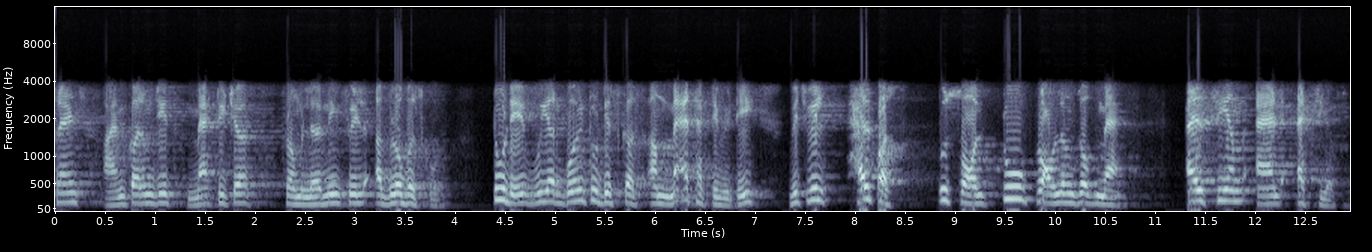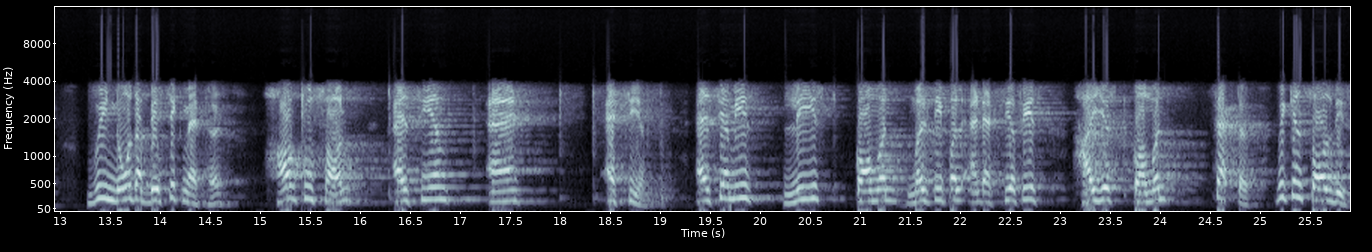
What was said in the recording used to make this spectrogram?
friends, I am Karamjit, math teacher from Learning Field, a global school. Today we are going to discuss a math activity which will help us to solve two problems of math, LCM and HCF. We know the basic method how to solve LCM and HCF. LCM is least common multiple and HCF is highest common factor. We can solve this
